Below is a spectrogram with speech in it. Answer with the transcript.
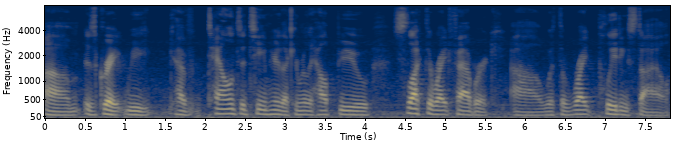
um, is great. We have a talented team here that can really help you select the right fabric uh, with the right pleating style,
